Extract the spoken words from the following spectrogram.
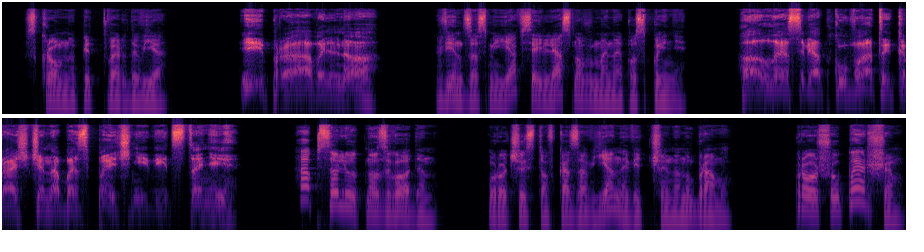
– скромно підтвердив я. І правильно. Він засміявся і ляснув мене по спині. Але святкувати краще на безпечній відстані. Абсолютно згоден, урочисто вказав я на відчинену браму. Прошу першим.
